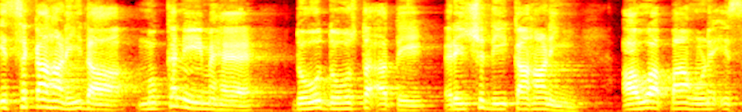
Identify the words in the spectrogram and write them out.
ਇਸ ਕਹਾਣੀ ਦਾ ਮੁੱਖ ਨੇਮ ਹੈ ਦੋ ਦੋਸਤ ਅਤੇ ਰਿਸ਼ ਦੀ ਕਹਾਣੀ। ਆਓ ਆਪਾਂ ਹੁਣ ਇਸ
